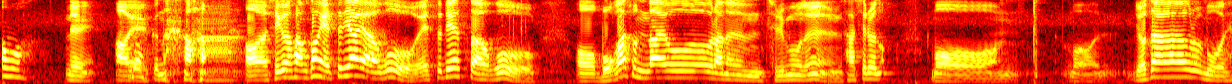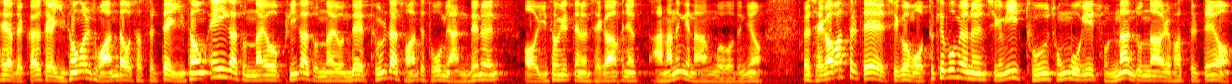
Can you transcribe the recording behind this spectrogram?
어머, 네. 아, 예, 네. 끝나. 어, 지금 삼성 SDI하고 SDS하고 어, 뭐가 좋나요? 라는 질문은 사실은 뭐, 뭐, 여자로 뭐 해야 될까요? 제가 이성을 좋아한다고 쳤을 때 이성 A가 좋나요? B가 좋나요? 근데 둘 다 저한테 도움이 안 되는 어, 이성일 때는 제가 그냥 안 하는 게 나은 거거든요. 그래서 제가 봤을 때 지금 어떻게 보면은 지금 이 두 종목이 좋나 안 좋나를 봤을 때요.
